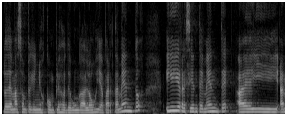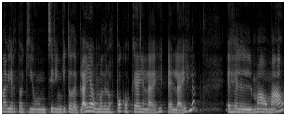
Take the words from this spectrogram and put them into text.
Lo demás son pequeños complejos de bungalows y apartamentos. Y recientemente hay, han abierto aquí un chiringuito de playa, uno de los pocos que hay en la, en la isla. Es el Mao Mao.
